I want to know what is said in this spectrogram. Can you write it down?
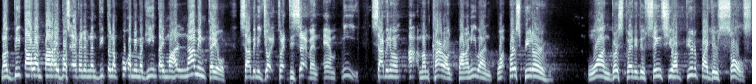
magbitawan para kay Boss FLM. Nandito lang po kami maghihintay, mahal namin kayo. Sabi ni Joy27ME. Sabi ni Ma'am, ah, Ma'am Carol Panganiban, 1 Peter 1 verse 22, Since you have purified your souls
